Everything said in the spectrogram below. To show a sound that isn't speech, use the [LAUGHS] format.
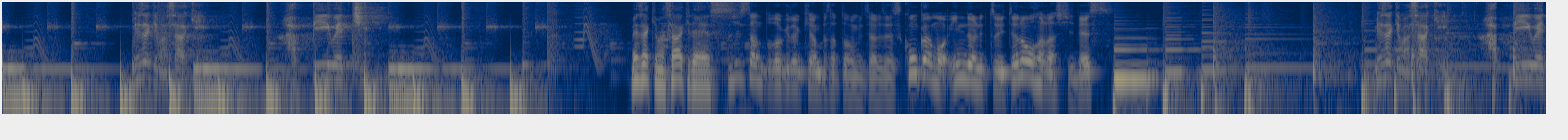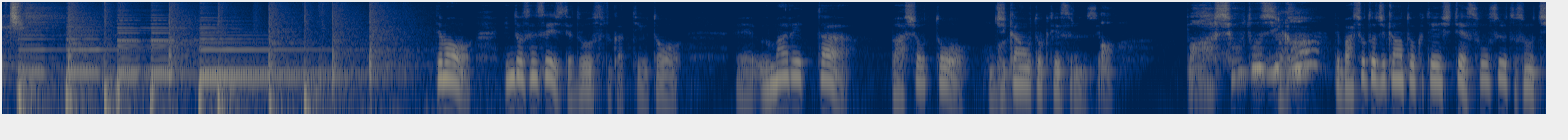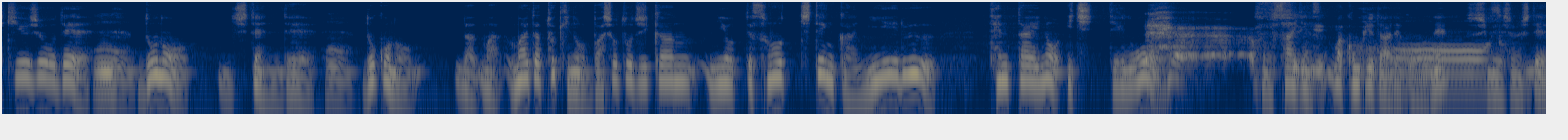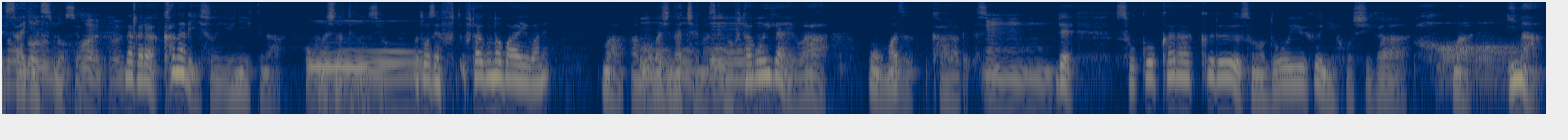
目崎正明ハッピーウェッジ。目崎正明です。アシスタントドキドキキャンプ佐藤光です。今回もインドについてのお話です。目崎正明ハッピーウェッジ。でもインド先生児ってどうするかっていうと、えー生まれた場所と時間を特定するんですよ。場所と時間？で場所と時間を特定してそうするとその地球上でうん。どの時点でうん。どこのだまあ、生まれた時の場所と時間によってその地点から見える天体の位置っていうのをその再現する、まあ、コンピューターでこうねシミュレーションして再現するんですよ。はいはい。だからかなりそのユニークな話になってくるんですよ。まあ、当然ふ双子の場合はね、まあ、あの同じになっちゃいますけど双子以外はもうまず変わるわけですよ。でそこから来るそのどういうふうに星がはまあ今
